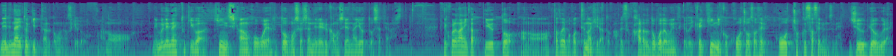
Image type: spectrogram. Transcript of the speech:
寝れない時ってあると思いますけど、あの、眠れない時は筋弛緩法をやるともしかしたら寝れるかもしれないよっておっしゃってました。で、これ何かっていうと、あの、例えばこう手のひらとか別に体どこでもいいんですけど、一回筋肉を硬直させる、硬直させるんですね。10秒ぐらい。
